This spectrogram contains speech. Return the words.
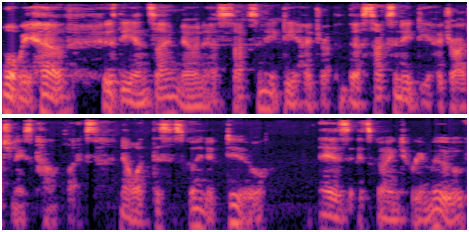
what we have is the enzyme known as succinate dehydro the succinate dehydrogenase complex. Now what this is going to do is it's going to remove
